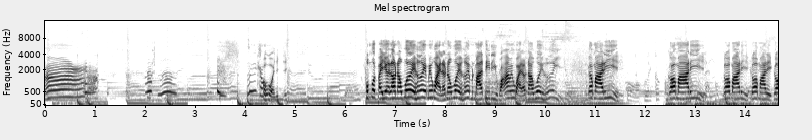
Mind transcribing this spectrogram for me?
อ้าวเข้าหัวจริงๆ ผมหมดไปเยอะแล้วนะเว้ย เฮ้ยไม่ไหวแล้วนะเว้ย เฮ้ยมันมาทีดีวะไม่ไหวแล้วนะเว้ย เฮ้ย ก็มาดิ ก็มาดิ ก็มาดิ ก็มาดิ ก็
